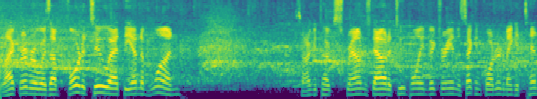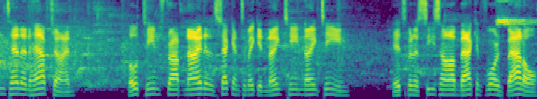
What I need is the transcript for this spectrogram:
Black River was up 4 to 2 at the end of one. Saugatuck scrounged out a two point victory in the second quarter to make it 10 10 at halftime. Both teams dropped nine in the second to make it 19 19. It's been a seesaw back and forth battle.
